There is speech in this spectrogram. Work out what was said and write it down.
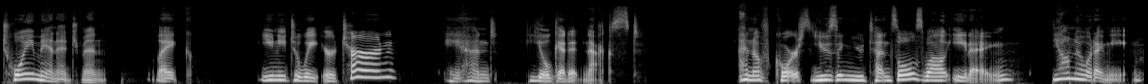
toy management, like you need to wait your turn and you'll get it next. And of course, using utensils while eating. Y'all know what I mean.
